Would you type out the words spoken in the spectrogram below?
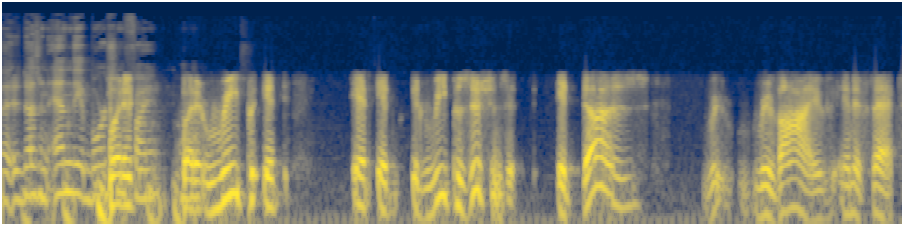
It doesn't end the abortion but it, fight. But oh. it, re, it it it it repositions it. It does re- revive, in effect,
